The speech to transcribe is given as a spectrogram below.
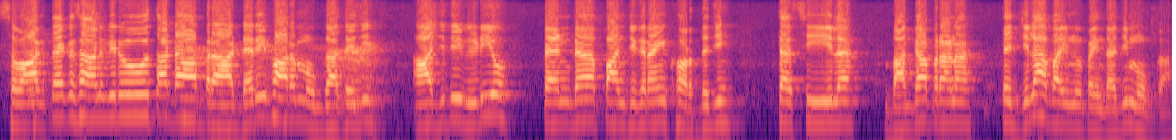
ਸਵਾਗਤ ਹੈ ਕਿਸਾਨ ਵੀਰੋ, ਤੁਹਾਡਾ ਬਰਾਡ ਡੈਰੀ ਫਾਰਮ ਮੋਗਾ ਤੇ ਜੀ। ਅੱਜ ਦੀ ਵੀਡੀਓ ਪਿੰਡ ਪੰਜਗਰਾਈ ਖੁਰਦ ਜੀ, ਤਹਿਸੀਲ ਬਾਗਾ ਪੁਰਾਣਾ ਤੇ ਜ਼ਿਲ੍ਹਾ ਬਾਈ ਨੂੰ ਪੈਂਦਾ ਜੀ ਮੋਗਾ।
